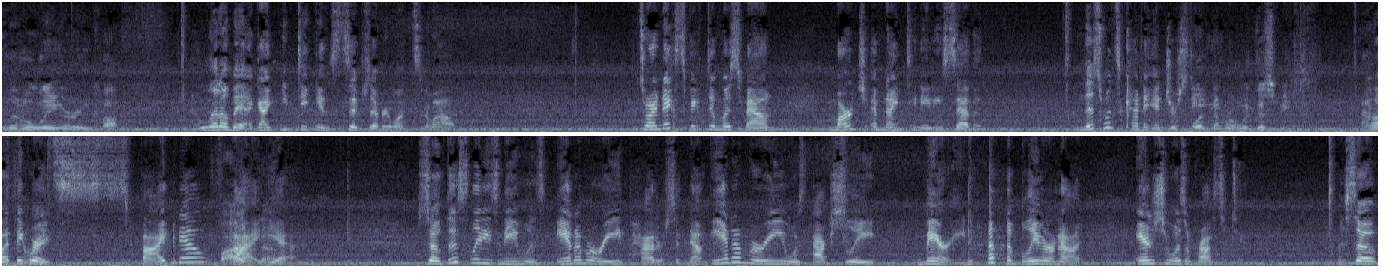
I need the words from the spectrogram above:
A little lingering cough. A little bit. I gotta keep taking sips every once in a while. So our next victim was found March of 1987. This one's kind of interesting. What number would this be? oh, I think we're at s- five now. Five now. yeah. So this lady's name was Anna Marie Patterson. Now Anna Marie was actually married, believe it or not, and she was a prostitute. So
